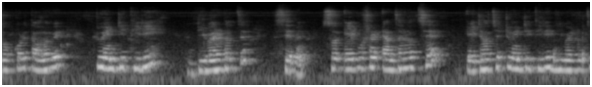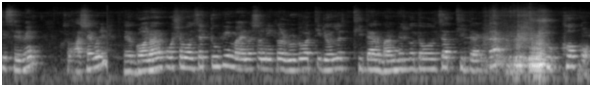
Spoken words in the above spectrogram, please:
যোগ করে, তাহলে হবে টোয়েন্টি থ্রি ডিভাইডেড হচ্ছে সেভেন সো এই প্রশ্নের অ্যান্সার হচ্ছে, এইটা হচ্ছে টোয়েন্টি থ্রি ডিভাইডেড হচ্ছে সেভেন সো আশা করি গণার প্রশ্ন বলছে two P minus one equal root over three হলে থিতার মান বের করতে বলছে, আর থিতা একটা সূক্ষ্ম কোণ।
